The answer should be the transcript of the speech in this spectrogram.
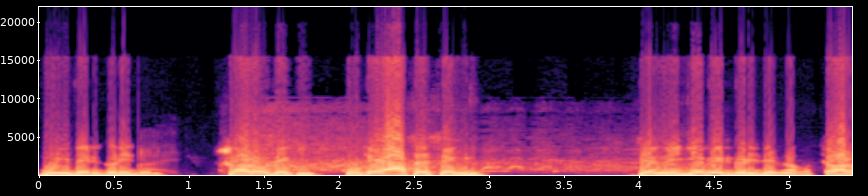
মুই বের করি দেন চলো দেখি কোথায় আছে চেংড়ি। চেংড়ি গিয়ে বের করি দেন চল।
